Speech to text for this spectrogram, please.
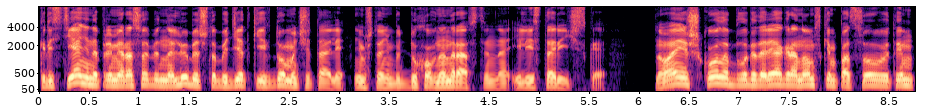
Крестьяне, например, особенно любят, чтобы детки их дома читали, им что-нибудь духовно-нравственное или историческое. Ну а из школы благодаря агрономским подсовывают им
